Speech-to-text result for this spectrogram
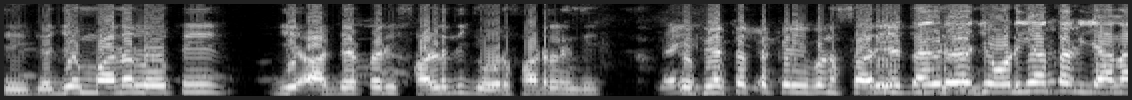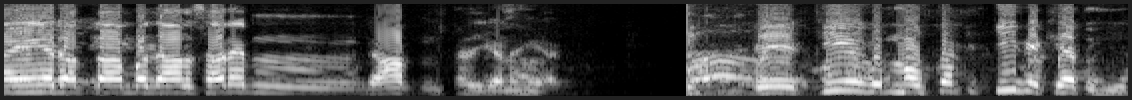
ਠੀਕ ਹੈ ਜੇ ਮੰਨ ਲਓ ਕਿ ਜੇ ਅੱਗ ਇੱਕ ਵਾਰੀ ਫੜ ਲੈਂਦੀ ਜ਼ੋਰ ਫੜ ਲੈਂਦੀ ਤੇ ਫਿਰ ਤਾਂ ਤਕਰੀਬਨ ਸਾਰੀ ਤਗੜੇ ਜੋੜੀਆਂ ਤੱਕ ਜਾਣਾ ਹੈ ਰਾਤਾਂ ਬਦਾਲ ਸਾਰੇ ਗਾਂਹ ਫੈਲ ਜਾਣਾ ਹੈ ਇਹ ਕੀ ਮੌਕਾ ਕੀ ਵੇਖਿਆ ਤੁਸੀਂ?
